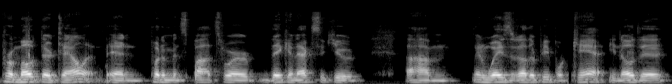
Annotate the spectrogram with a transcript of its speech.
promote their talent and put them in spots where they can execute um, in ways that other people can't. You know the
